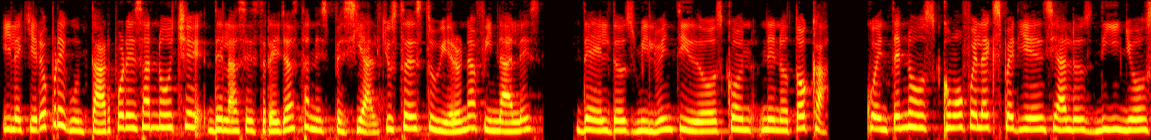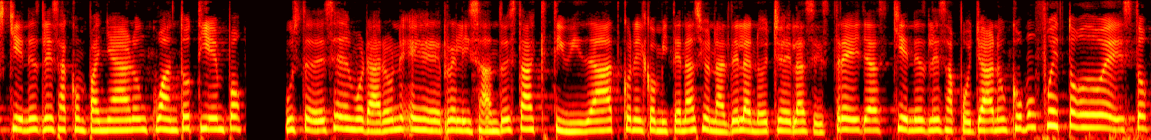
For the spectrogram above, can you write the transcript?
Y le quiero preguntar por esa noche de las estrellas tan especial que ustedes tuvieron a finales del 2022 con Nenotoca. Cuéntenos cómo fue la experiencia, los niños, quiénes les acompañaron, cuánto tiempo ustedes se demoraron eh, realizando esta actividad con el Comité Nacional de la Noche de las Estrellas, quiénes les apoyaron, cómo fue todo esto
